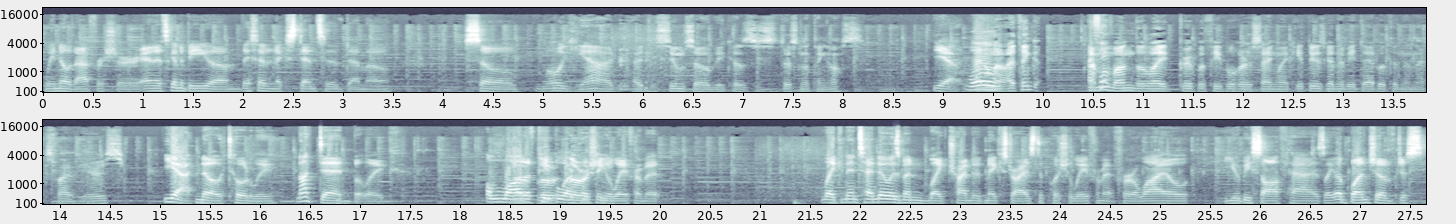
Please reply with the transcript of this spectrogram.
We know that for sure, and it's gonna be um, they said an extensive demo. So Well, yeah, I'd, I'd assume so because there's, there's nothing else. Yeah, I well, don't know. I think I'm think- among the like group of people who are saying like E3 is going to be dead within the next five years. yeah, no, totally not dead, but like a lot Low- of people are lower pushing key. away from it. Like Nintendo has been like trying to make strides to push away from it for a while. Ubisoft has like a bunch of just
